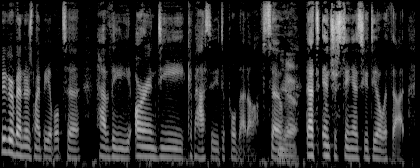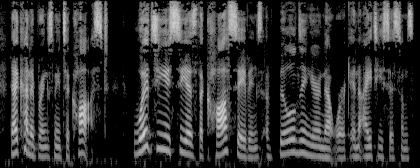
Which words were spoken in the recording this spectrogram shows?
Bigger vendors might be able to have the R&D capacity to pull that off. So yeah. that's interesting as you deal with that. That kind of brings me to cost. What do you see as the cost savings of building your network and IT systems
